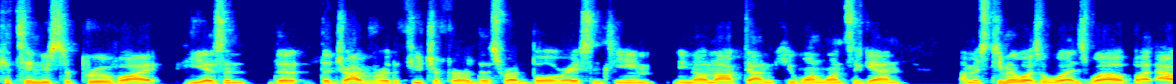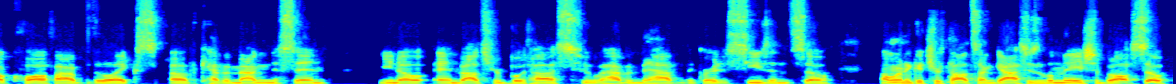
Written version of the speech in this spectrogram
continues to prove why he isn't the the driver for the future for this Red Bull racing team. You know, knocked down in Q1 once again. Um, his teammate was as well, but out qualified the likes of Kevin Magnussen, you know, and Valtteri Bottas, who haven't been having the greatest season. So I want to get your thoughts on Gasly's elimination, but also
